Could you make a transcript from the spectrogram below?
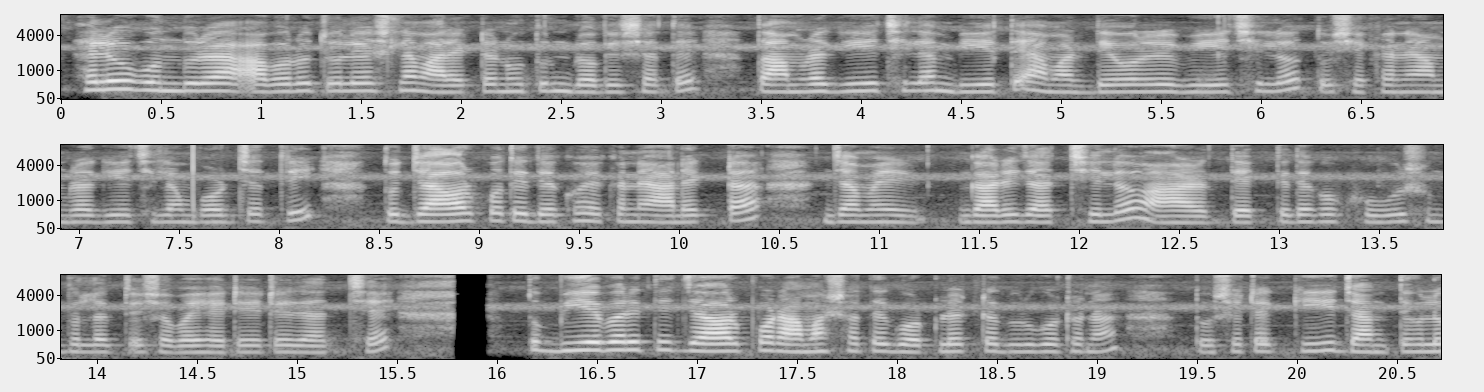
হ্যালো বন্ধুরা, আবারও চলে আসলাম আরেকটা নতুন ব্লগের সাথে। তো আমরা গিয়েছিলাম বিয়েতে, আমার দেওরের বিয়ে ছিল, তো সেখানে আমরা গিয়েছিলাম বরযাত্রী। তো যাওয়ার পথে দেখো এখানে আরেকটা জামাই গাড়ি যাচ্ছিল, আর দেখতে দেখো খুবই সুন্দর লাগছে, সবাই হেঁটে হেঁটে যাচ্ছে। তো বিয়ে বাড়িতে যাওয়ার পর আমার সাথে ঘটলো একটা দুর্ঘটনা, তো সেটা কি জানতে হলে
